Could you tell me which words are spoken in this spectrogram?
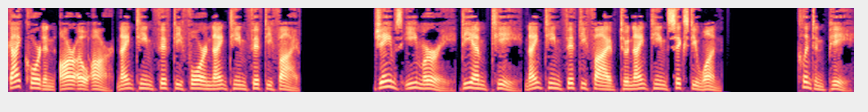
Guy Cordon ROR 1954–1955 James E. Murray DMT 1955–1961 Clinton P.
